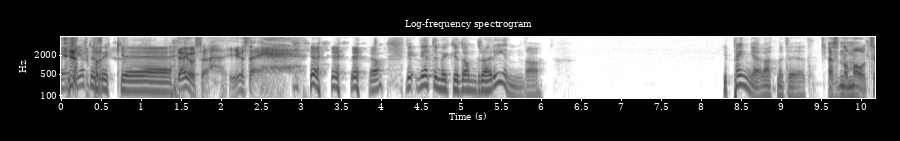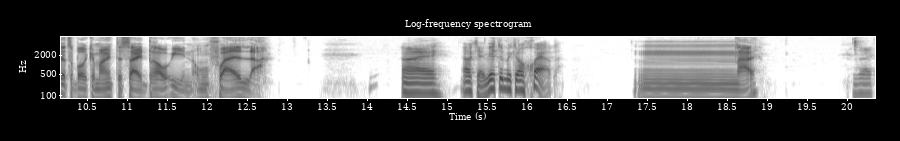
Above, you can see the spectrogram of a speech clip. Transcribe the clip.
Eh, vet du mycket... Det också, just det. ja. Vet du hur mycket de drar in då? I pengar, Lantmäteriet? Alltså normalt sett så brukar man ju inte säga dra in om stjäla. Nej, okej. Vet du hur mycket de stjäl? Mm, nej. Nej.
